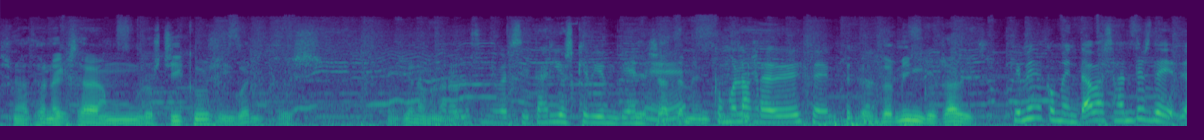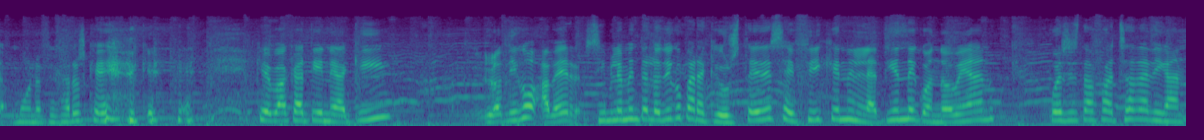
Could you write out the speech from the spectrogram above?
es una zona que están los chicos y bueno, pues funciona muy Para bien. los universitarios, qué bien viene, ¿eh? Exactamente, ¿Cómo lo sí. agradecen? Los domingos, ¿sabes? ¿Qué me comentabas antes de, bueno, fijaros qué que, que vaca tiene aquí? Lo digo, a ver, simplemente lo digo para que ustedes se fijen en la tienda y cuando vean pues esta fachada digan,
